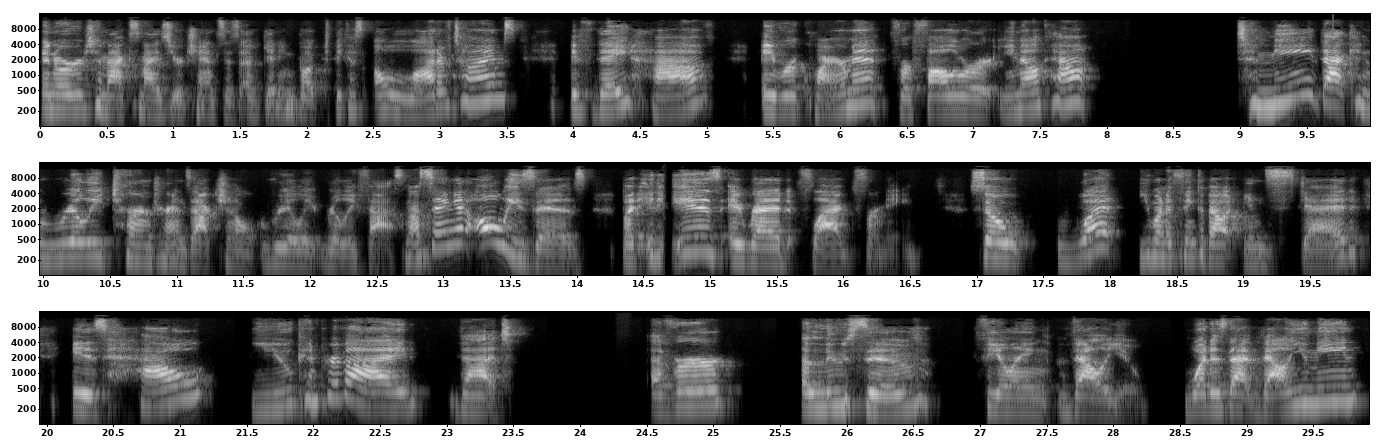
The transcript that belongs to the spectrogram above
in order to maximize your chances of getting booked. Because a lot of times, if they have a requirement for follower email count, to me, that can really turn transactional really, really fast. Not saying it always is, but it is a red flag for me. So, what you want to think about instead is how you can provide that ever elusive feeling value. What does that value mean?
